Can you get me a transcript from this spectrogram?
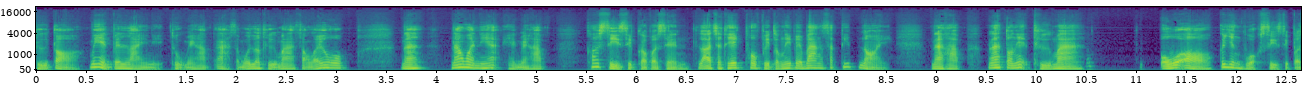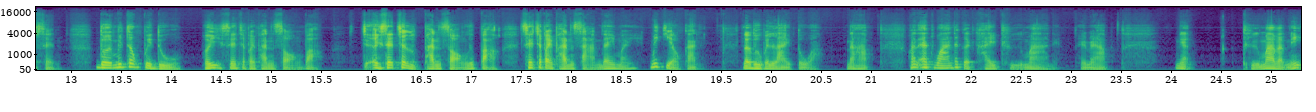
ถือต่อไม่เห็นเป็นไรนี่ถูกไหมครับอะสมมุติเราถือมา206นะณวันนี้เห็นไหมครับก็ 40 กว่าเปอร์เซ็นต์เราอาจจะเทคโปรฟิตตรงนี้ไปบ้างสักนิดหน่อยนะครับนะตรงเนี้ยถือมา overall ก็ยังบวก 40%โดยไม่ต้องไปดู เฮ้ย เซตจะไปพันสองเปล่า เอ้ยเซตจะหลุดพันสองหรือเปล่า เซตจะไปพันสามได้ไหม ไม่เกี่ยวกัน เราดูเป็นรายตัวนะครับ เพราะแอดวานถ้าเกิดใครถือมาเนี่ย เห็นไหมครับ เนี่ยถือมาแบบนี้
